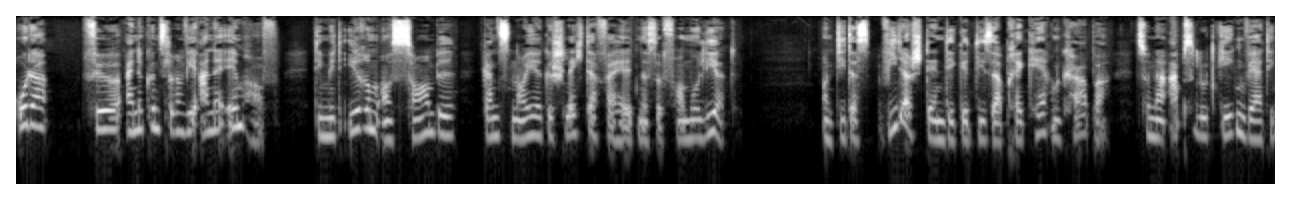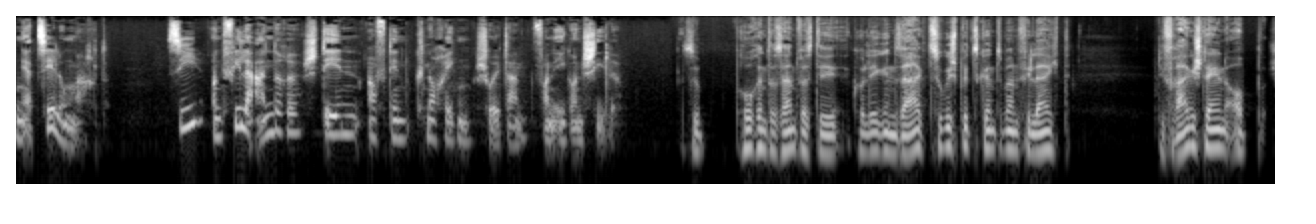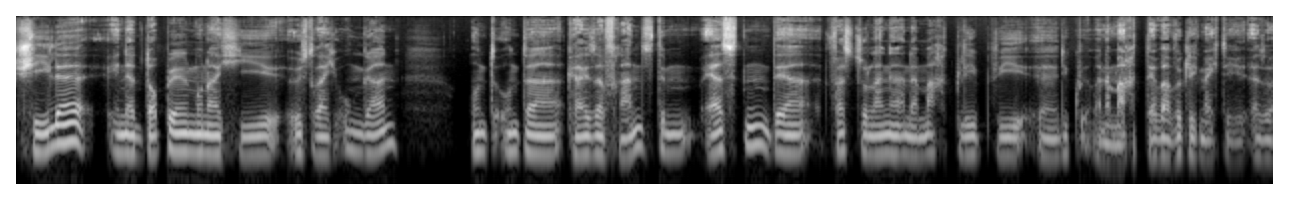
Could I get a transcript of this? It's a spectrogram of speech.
Oder für eine Künstlerin wie Anne Imhoff, die mit ihrem Ensemble ganz neue Geschlechterverhältnisse formuliert und die das Widerständige dieser prekären Körper zu einer absolut gegenwärtigen Erzählung macht. Sie und viele andere stehen auf den knochigen Schultern von Egon Schiele. Also hochinteressant, was die Kollegin sagt. Zugespitzt könnte man vielleicht die Frage stellen, ob Schiele in der Doppelmonarchie Österreich-Ungarn und unter Kaiser Franz dem Ersten, der fast so lange an der Macht blieb wie äh, die an der Macht, der war wirklich mächtig. Also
